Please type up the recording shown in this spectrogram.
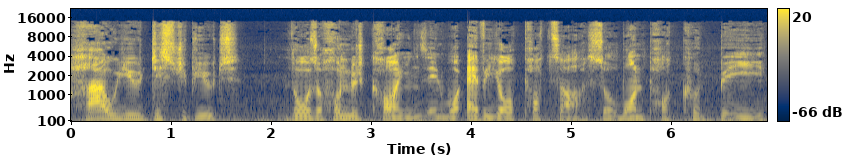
how you distribute those 100 coins in whatever your pots are. So one pot could be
